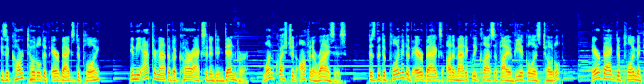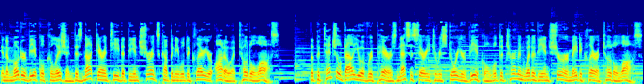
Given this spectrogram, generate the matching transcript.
Is a car totaled if airbags deploy? In the aftermath of a car accident in Denver, one question often arises. Does the deployment of airbags automatically classify a vehicle as totaled? Airbag deployment in a motor vehicle collision does not guarantee that the insurance company will declare your auto a total loss. The potential value of repairs necessary to restore your vehicle will determine whether the insurer may declare a total loss.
